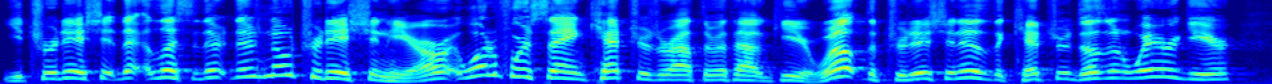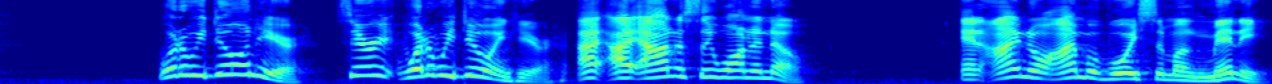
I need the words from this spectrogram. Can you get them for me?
You tradition. Th- listen, there, there's no tradition here. All right, what if we're saying catchers are out there without gear? Well, the tradition is the catcher doesn't wear gear. What are we doing here? Siri, what are we doing here? I, I honestly want to know. And I know I'm a voice among many.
